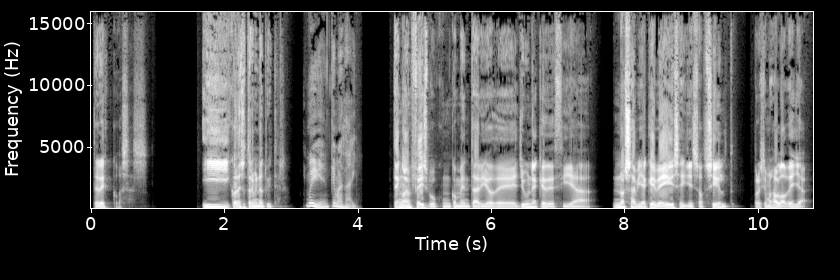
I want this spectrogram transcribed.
Tres cosas. Y con eso termino Twitter. Muy bien, ¿qué más hay? Tengo en Facebook un comentario de June que decía: No sabía que veis Agents of Shield, pero si hemos hablado de ella.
